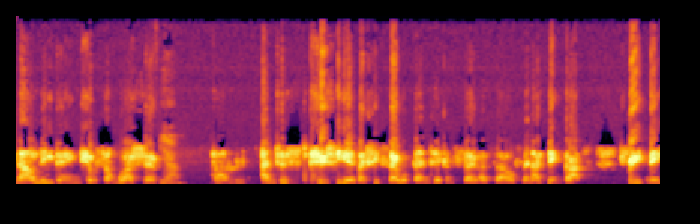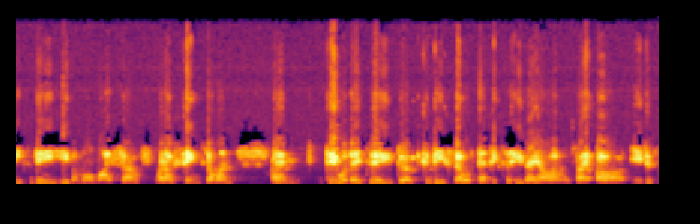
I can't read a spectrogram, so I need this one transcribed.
now leading Hillsong Worship Yeah. um, and just who she is. Like she's so authentic and so herself, and I think that's freed me to be even more myself when I've seen someone um, do what they do, but can be so authentic to who they are. It's like, oh, you just,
